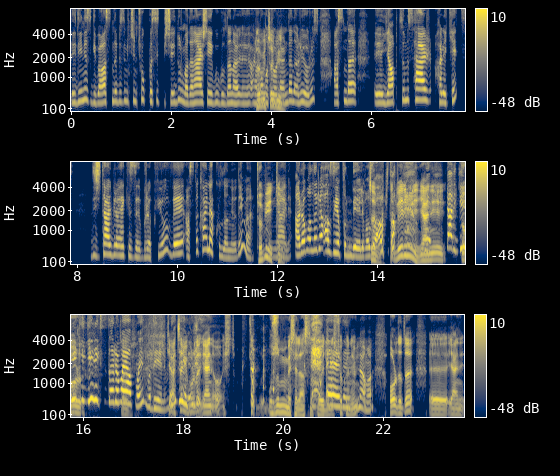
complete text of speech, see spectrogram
Dediğiniz gibi aslında bizim için çok basit bir şey. Durmadan her şeyi Google'dan ar- e, arama Tabii, motorlarından arıyoruz. Aslında e, yaptığımız her hareket dijital bir ayak izi bırakıyor ve aslında kaynak kullanıyor değil mi? Tabii, tabii. Yani aramaları az yapın diyelim o zaman. Tabii, verimli yani Yani gerekli doğru. gereksiz arama Tabii. yapmayın mı diyelim? Ya tabii diyelim? burada yani o işte çok uzun bir mesele aslında söylediğiniz Evet, çok önemli ama orada da e, yani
